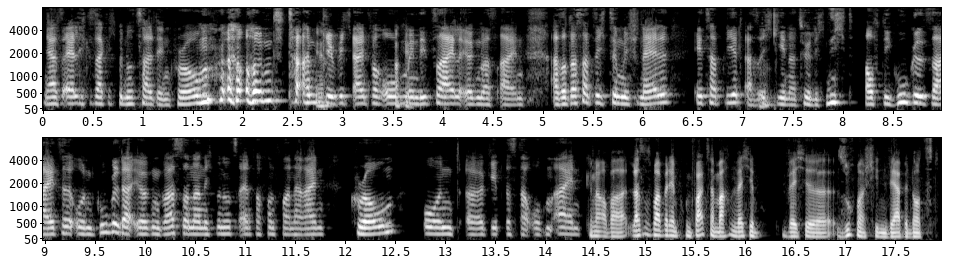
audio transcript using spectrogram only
Ja, also ehrlich gesagt, ich benutze halt den Chrome und dann Ja. gebe ich einfach oben Okay. in die Zeile irgendwas ein. Also das hat sich ziemlich schnell etabliert. Also ich Mhm. gehe natürlich nicht auf die Google-Seite und google da irgendwas, sondern ich benutze einfach von vornherein Chrome und äh, gebe das da oben ein. Genau, aber lass uns mal bei dem Punkt weitermachen, welche, welche Suchmaschinen wer benutzt.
